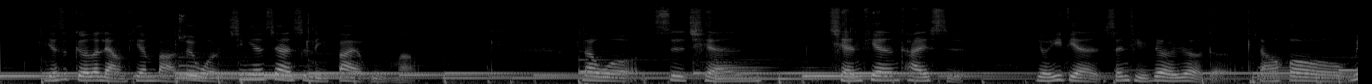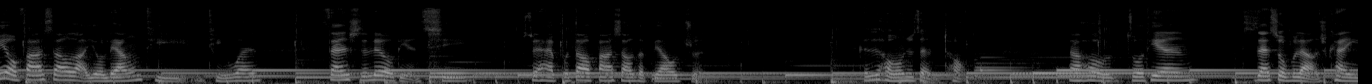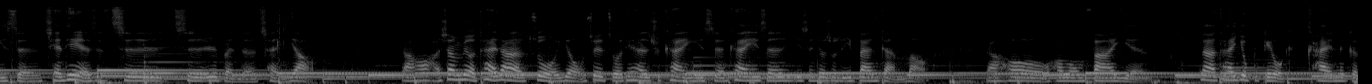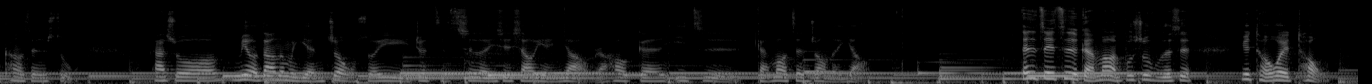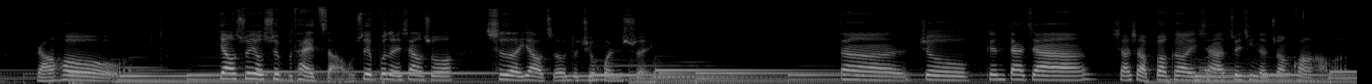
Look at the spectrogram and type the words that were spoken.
也是隔了两天吧。所以我今天现在是礼拜五嘛，那我是前前天开始有一点身体热热的，然后没有发烧啦，有量体体温三十六点七，所以还不到发烧的标准。可是喉咙就是很痛，然后昨天实在受不了去看医生，前天也是吃吃日本的成药，然后好像没有太大的作用，所以昨天还是去看医生。看医生，医生就说是一般感冒，然后喉咙发炎，那他又不给我开那个抗生素，他说没有到那么严重，所以就只吃了一些消炎药，然后跟抑制感冒症状的药。但是这一次感冒很不舒服的是，因为头会痛，然后要睡又睡不太着，所以不能像说吃了药之后就去昏睡。那就跟大家小小报告一下最近的状况好了。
